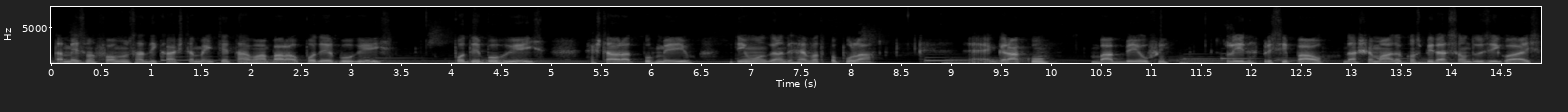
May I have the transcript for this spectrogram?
Da mesma forma, os radicais também tentavam abalar o poder burguês, poder burguês restaurado por meio de uma grande revolta popular. É, Graco Babeuf, líder principal da chamada Conspiração dos Iguais,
